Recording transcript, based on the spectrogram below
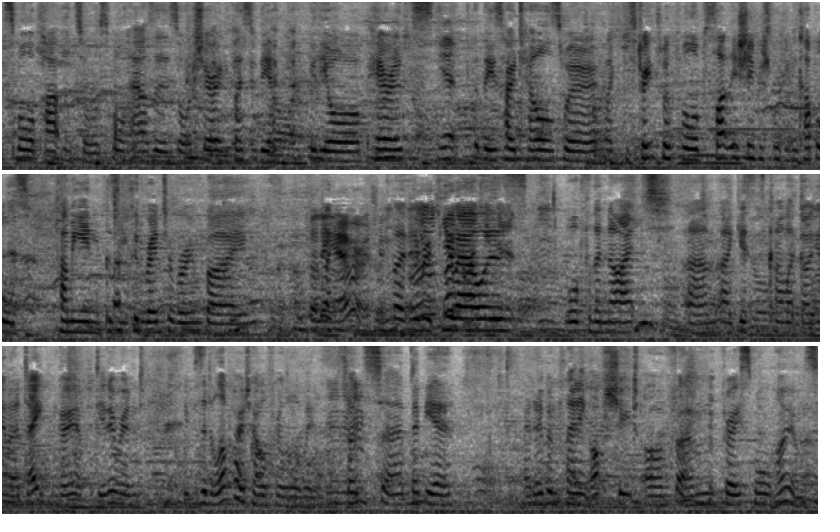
small apartments or small houses or sharing a place with your with your parents. Yep. That these hotels were like the streets were full of slightly sheepish looking couples coming in because you could rent a room by For the hour. I think. but every few hours. Or for the night. Um, I guess it's kind of like going out on a date and going out for dinner and you visit a love hotel for a little bit. So it's uh, maybe a an urban planning offshoot of um, very small homes.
